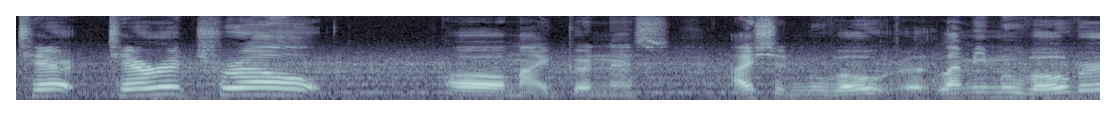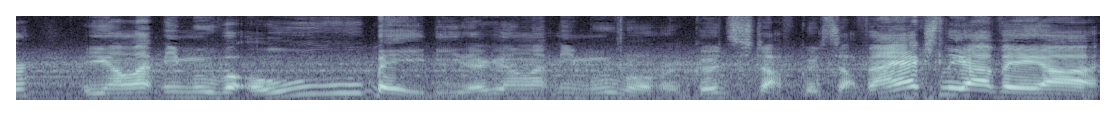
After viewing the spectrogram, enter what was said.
Ter. Oh my goodness. I should move over. Let me move over. Are you gonna let me move? Over? Oh baby, they're gonna let me move over. Good stuff. Good stuff. I actually have a uh,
